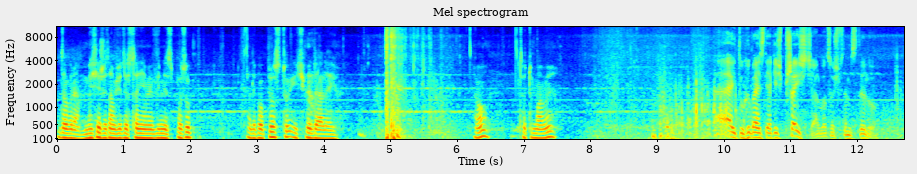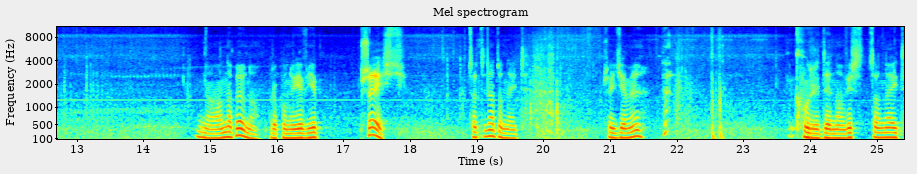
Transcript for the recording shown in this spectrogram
Dobra, myślę, że tam się dostaniemy w inny sposób, ale po prostu idźmy dalej. O, co tu mamy? Ej, tu chyba jest jakieś przejście albo coś w tym stylu. No, na pewno. Proponuję w nie przejść. Co ty na to, Nate? Przejdziemy? Kurde, no wiesz co, Nate?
